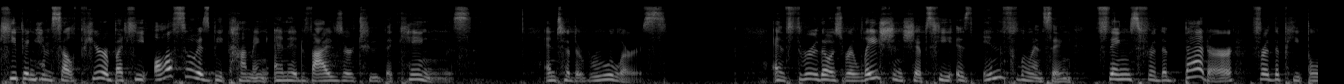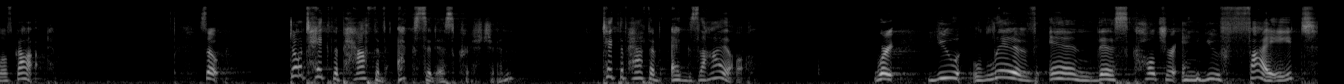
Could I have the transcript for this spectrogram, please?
keeping himself pure, but he also is becoming an advisor to the kings and to the rulers. And through those relationships, he is influencing things for the better for the people of God. So don't take the path of Exodus, Christian. Take the path of exile where you live in this culture and you fight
